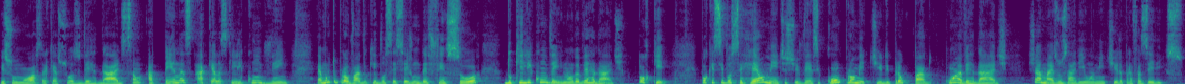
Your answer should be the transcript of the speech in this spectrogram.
Isso mostra que as suas verdades são apenas aquelas que lhe convêm. É muito provável que você seja um defensor do que lhe convém, não da verdade. Por quê? Porque se você realmente estivesse comprometido e preocupado com a verdade, jamais usaria uma mentira para fazer isso.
